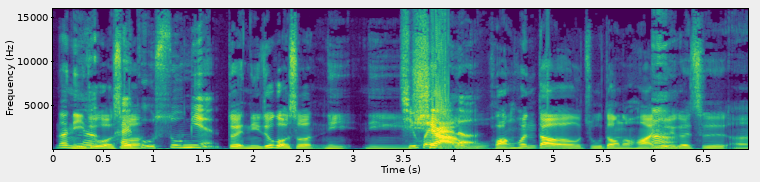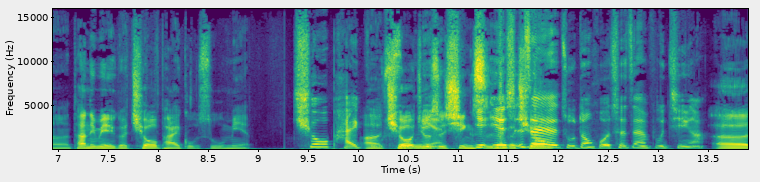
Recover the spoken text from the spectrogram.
那你如果说排骨酥面，对你如果说你你下午黄昏到竹东的话，有一个是呃，它那边有个秋排骨酥面。秋排骨呃，秋就是姓氏也是在竹东火车站附近啊。呃，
